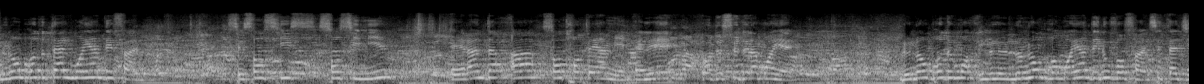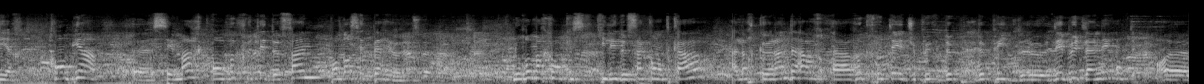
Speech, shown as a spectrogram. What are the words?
Le nombre total moyen des fans, c'est 106, 106 000 et Randa a 131 000. Elle est au-dessus de la moyenne. Le nombre, le nombre moyen des nouveaux fans, c'est-à-dire combien euh, ces marques ont recruté de fans pendant cette période. Nous remarquons qu'il est de 50K, alors que Randa a, recruté depuis, de, depuis le début de l'année euh,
